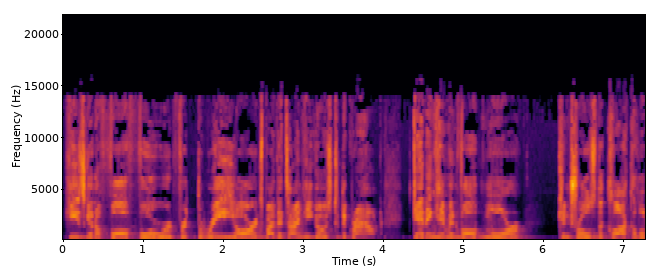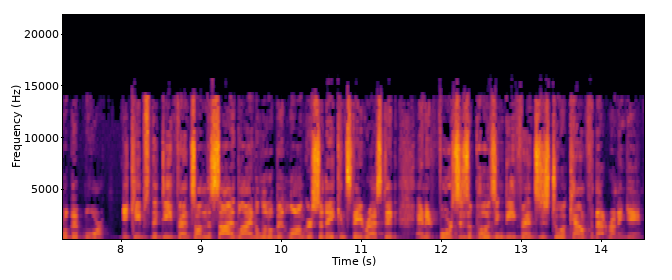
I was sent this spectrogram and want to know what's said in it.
he's going to fall forward for three yards by the time he goes to the ground. Getting him involved more controls the clock a little bit more. It keeps the defense on the sideline a little bit longer so they can stay rested, and it forces opposing defenses to account for that running game.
